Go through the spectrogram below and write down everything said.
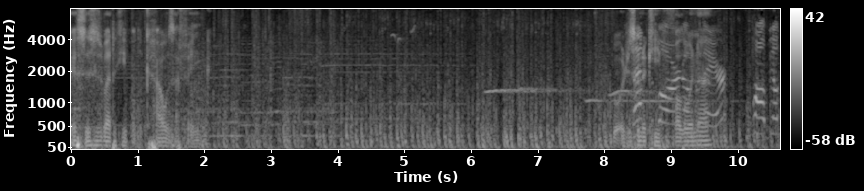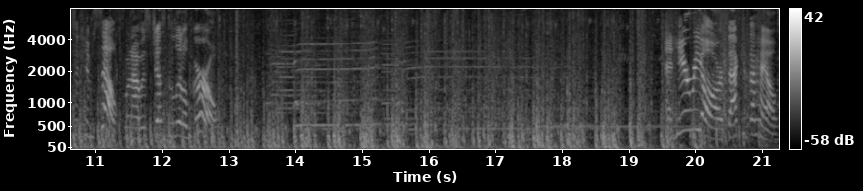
Okay, so this is where to keep all the cows, I think. But we're just gonna keep following over her. there. Paul built it himself when I was just a little girl. And here we are, back at the house.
